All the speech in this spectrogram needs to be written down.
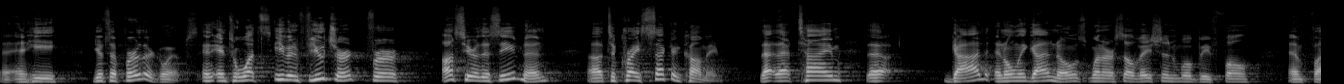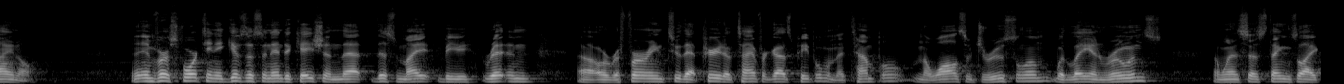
And he gives a further glimpse into what's even future for us here this evening uh, to Christ's second coming. That, that time that God and only God knows when our salvation will be full and final. In verse 14, he gives us an indication that this might be written uh, or referring to that period of time for God's people when the temple and the walls of Jerusalem would lay in ruins. And when it says things like,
